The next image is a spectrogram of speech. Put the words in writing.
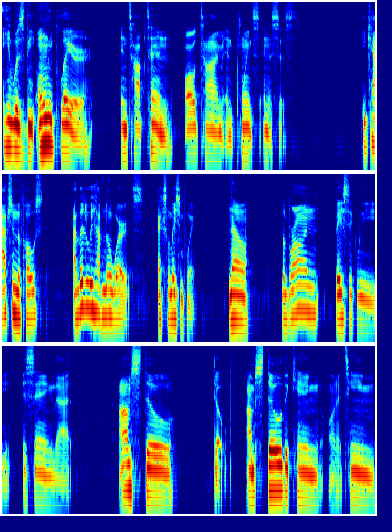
he was the only player in top 10 all time in points and assists. He captioned the post, I literally have no words. Exclamation point. Now, LeBron basically is saying that I'm still dope. I'm still the king on a team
